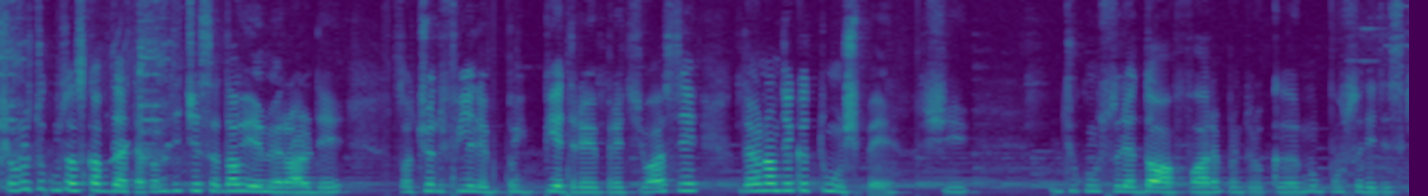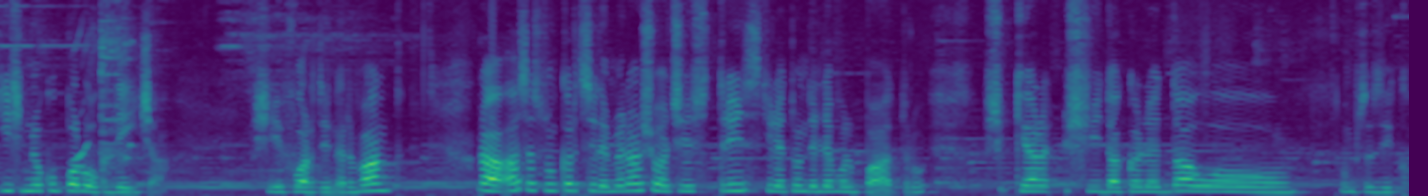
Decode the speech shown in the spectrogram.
Și eu nu știu cum să scap de astea, că îmi zice să dau emeralde sau ce fie ele păi, pietre prețioase, dar eu n-am decât 11 și nu știu cum să le dau afară pentru că nu pot să le deschid și mi-ocupă loc de aici. Și e foarte enervant. Da, astea sunt cărțile mele, am și eu acești 3 scheletoni de level 4 și chiar și dacă le dau o... cum să zic...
